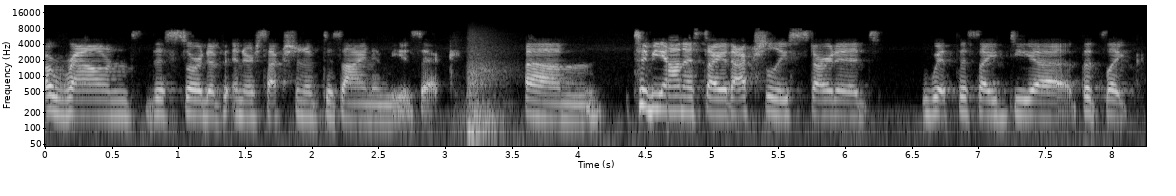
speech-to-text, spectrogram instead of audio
around this sort of intersection of design and music. Um, to be honest, I had actually started with this idea that's like,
